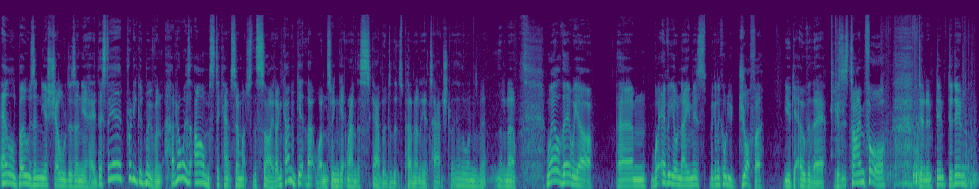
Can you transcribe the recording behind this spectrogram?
elbows and your shoulders and your head. They're pretty good movement. I don't know why his arms stick out so much to the side. I can kind of get that one so we can get around the scabbard that's permanently attached, but the other one's a bit. I don't know. Well, there we are. Um, whatever your name is, we're going to call you Joffa. You get over there because it's time for dun, dun, dun,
